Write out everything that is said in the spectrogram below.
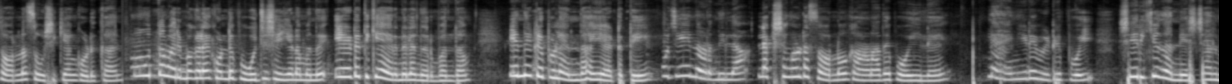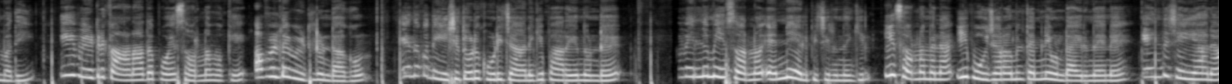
സ്വർണം സൂക്ഷിക്കാൻ കൊടുക്കാൻ മൂത്ത മരുമകളെ കൊണ്ട് പൂജ ചെയ്യണമെന്ന് ഏട്ടത്തിക്കായിരുന്നില്ല നിർബന്ധം. എന്നിട്ടിപ്പോൾ എന്തായി ഏട്ടത്തി? പൂജയും നടന്നില്ല. ലക്ഷങ്ങളുടെ സ്വർണവും കാണാതെ പോയില്ലേ? നാനിയുടെ വീട്ടിൽ പോയി ശരിക്കും അന്വേഷിച്ചാൽ മതി. ഈ വീട്ടിൽ കാണാതെ പോയ സ്വർണമൊക്കെ അവളുടെ വീട്ടിലുണ്ടാകും എന്നൊക്കെ ദേഷ്യത്തോടു കൂടി ജാനകി പറയുന്നുണ്ട്. വെല്ലും ഈ സ്വർണം എന്നെ ഏൽപ്പിച്ചിരുന്നെങ്കിൽ ഈ സ്വർണമല്ല ഈ പൂജാറൂമിൽ തന്നെ ഉണ്ടായിരുന്നേനെ. എന്ത് ചെയ്യാനാ?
